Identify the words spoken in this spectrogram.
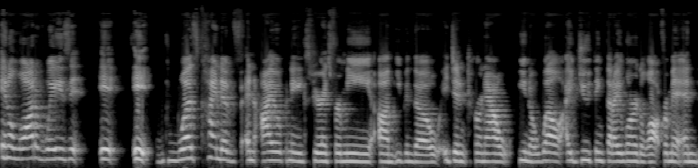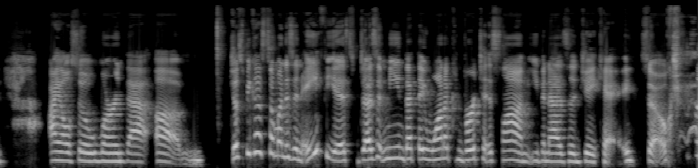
in a lot of ways it it it was kind of an eye-opening experience for me um, even though it didn't turn out you know well. I do think that i learned a lot from it and i also learned that um, just because someone is an atheist doesn't mean that they want to convert to islam even as a jk so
